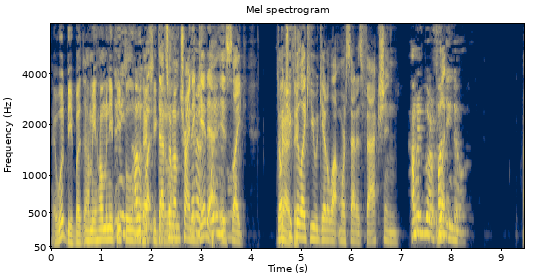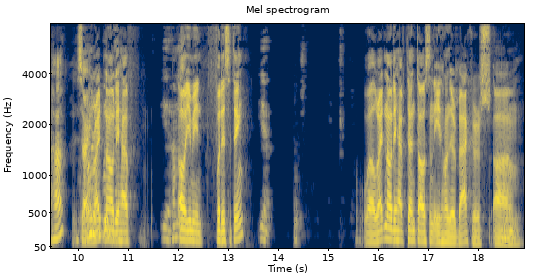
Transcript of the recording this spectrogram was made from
It would be, but I mean, how many That means- people how- would but actually? But that's get what along? I'm trying to No, no, get at. minute. Is like, don't Yeah, you feel like you would get a lot more satisfaction? How many people are funding though? Huh? Sorry. How Right now, they have. Yeah. How many? Oh, you mean for this thing? yeah. Well, right now they have ten thousand eight hundred backers, um,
